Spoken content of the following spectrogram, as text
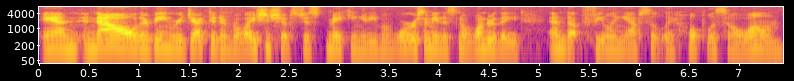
and, and now they're being rejected in relationships, just making it even worse. I mean, it's no wonder they end up feeling absolutely hopeless and alone.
